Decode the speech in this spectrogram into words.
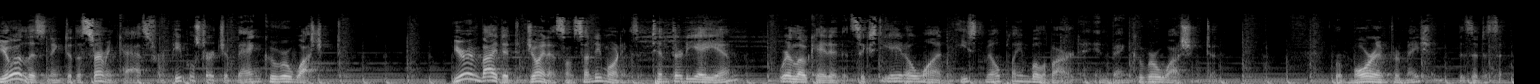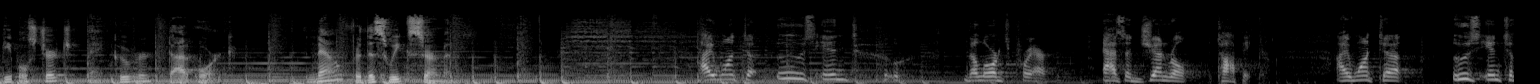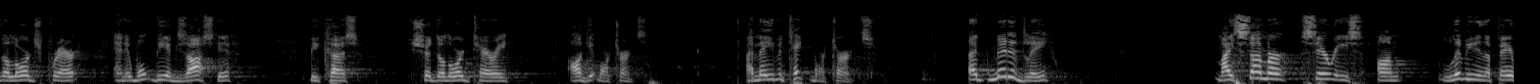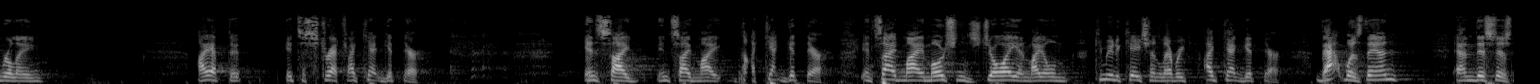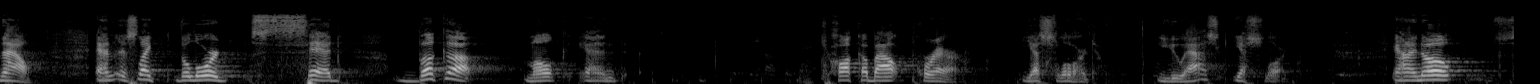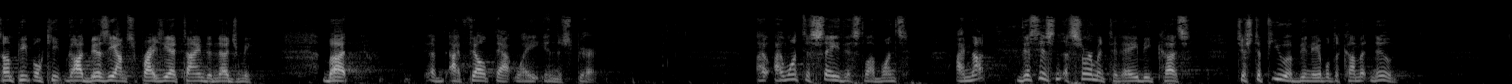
You're listening to the sermon cast from People's Church of Vancouver, Washington. You're invited to join us on Sunday mornings at 10:30 a.m. We're located at 6801 East Mill Plain Boulevard in Vancouver, Washington. For more information, visit us at peopleschurchvancouver.org. And now for this week's sermon. I want to ooze into the Lord's Prayer as a general topic. I want to ooze into the Lord's Prayer, and it won't be exhaustive because should the Lord tarry, I'll get more turns. I may even take more turns. Admittedly, my summer series on living in the favor lane, I have to, it's a stretch. I can't get there. Inside, inside my, I can't get there. Inside my emotions, joy, and my own communication leverage, I can't get there. That was then, and this is now. And it's like the Lord said, buck up, Mulk, and talk about prayer. Yes, Lord. You ask? Yes, Lord. And I know some people keep God busy. I'm surprised he had time to nudge me. But I felt that way in the Spirit. I, I want to say this, loved ones. I'm not, this isn't a sermon today because just a few have been able to come at noon.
